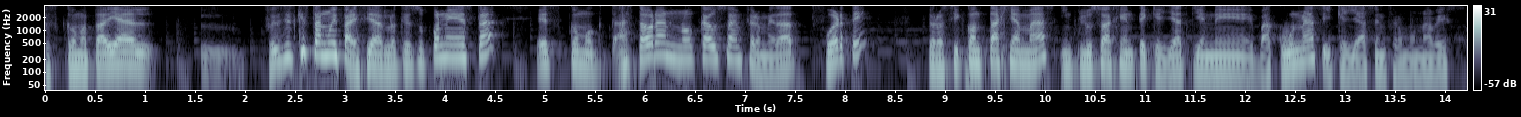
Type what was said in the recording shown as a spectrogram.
pues como todavía, pues es que están muy parecidas. Lo que supone esta es como, hasta ahora no causa enfermedad fuerte, pero sí contagia más, incluso a gente que ya tiene vacunas y que ya se enfermó una vez,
